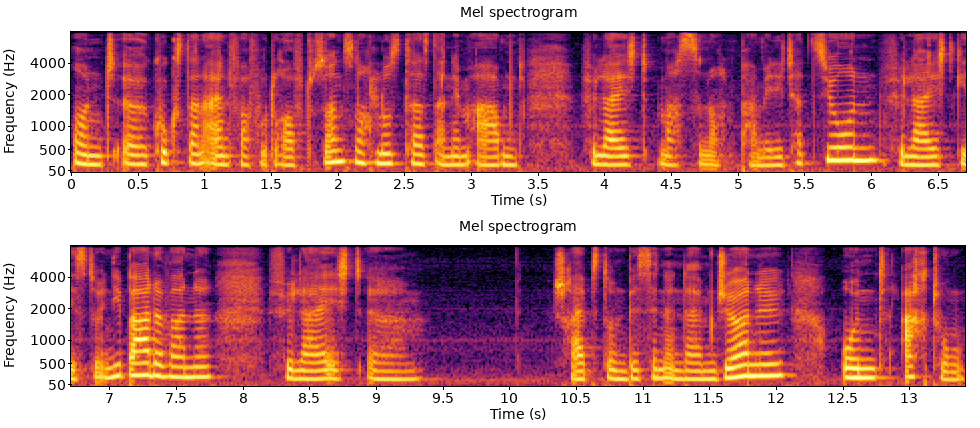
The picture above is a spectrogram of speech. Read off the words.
und äh, guckst dann einfach, worauf du sonst noch Lust hast an dem Abend. Vielleicht machst du noch ein paar Meditationen, vielleicht gehst du in die Badewanne, vielleicht äh, schreibst du ein bisschen in deinem Journal und Achtung,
